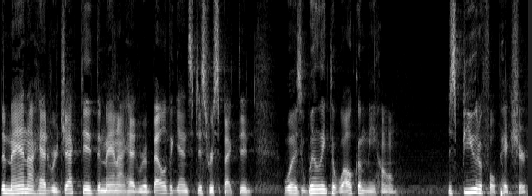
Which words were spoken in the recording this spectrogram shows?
The man I had rejected, the man I had rebelled against, disrespected, was willing to welcome me home. This beautiful picture.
